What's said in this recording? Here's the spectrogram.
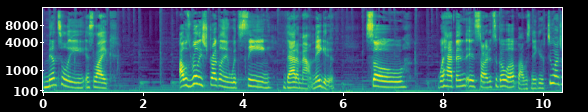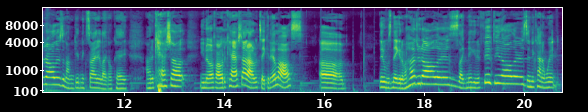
mentally, it's like I was really struggling with seeing that amount negative. So what happened it started to go up i was negative $200 and i'm getting excited like okay i'm gonna cash out you know if i would have cashed out i would have taken that loss uh, then it was negative $100 like negative $50 and it kind of went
